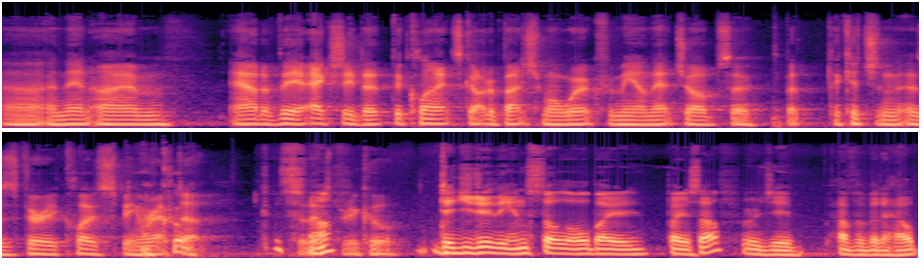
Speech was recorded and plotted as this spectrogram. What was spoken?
uh, and then I'm out of there. Actually, the the client's got a bunch more work for me on that job. So, but the kitchen is very close to being wrapped cool. up. Good So that's pretty cool. Did you do the install all by by yourself, or did you have a bit of help?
